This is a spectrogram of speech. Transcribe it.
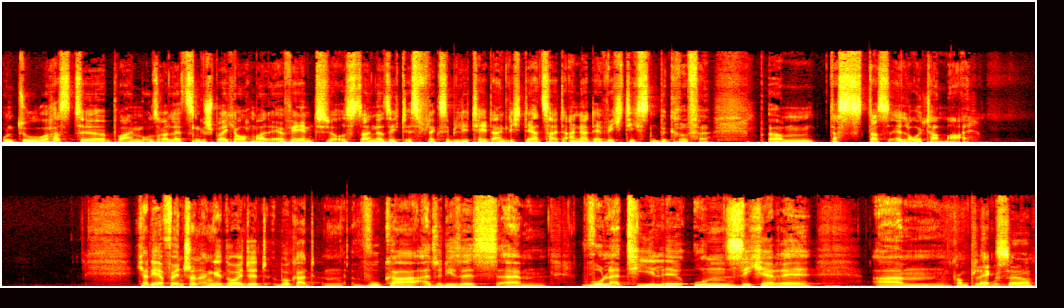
Und du hast äh, bei einem unserer letzten Gespräche auch mal erwähnt, aus deiner Sicht ist Flexibilität eigentlich derzeit einer der wichtigsten Begriffe. Ähm, das, das erläuter mal. Ich hatte ja vorhin schon angedeutet, Burkhard, ähm, VUCA, also dieses ähm, volatile, unsichere, ähm, komplexe,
